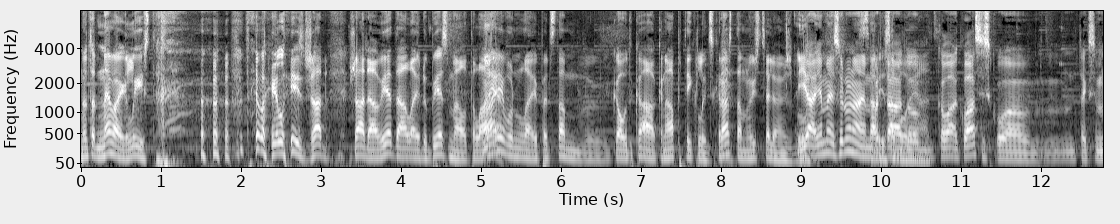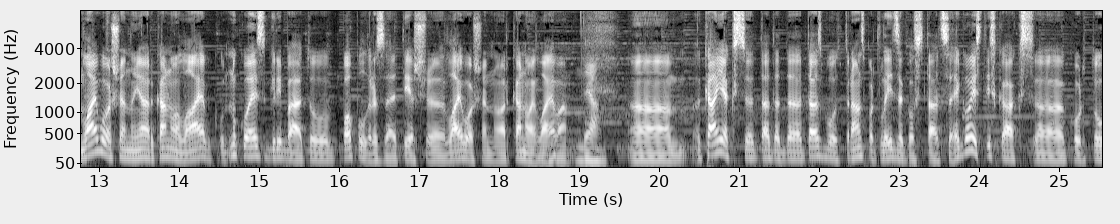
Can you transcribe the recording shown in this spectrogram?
Nu, tad nevajag līst. nevajag līdz šād, šādā vietā, lai nu piesmeltu nu laivu un lai pēc tam kaut kā knapi tik līdz krastam un viss ceļojums būtu. Jā, ja mēs runājam par tādu kla klasisko teiksim, laivošanu, jā, ar kano laivu, nu, ko es gribētu popularizēt tieši laivošanu ar kanoju laivām. Jā. Uh, Kājaks tātad, tas būtu transporta līdzeklis tāds egoistiskāks, uh, kur tu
